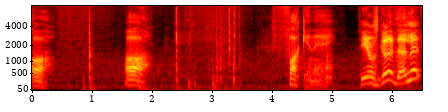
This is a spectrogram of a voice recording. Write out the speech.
Oh. Oh. Fucking A. Feels good, doesn't it?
